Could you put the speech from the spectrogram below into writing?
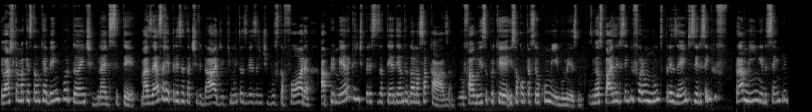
eu acho que é uma questão que é bem importante, né, de se ter. Mas essa representatividade que muitas vezes a gente busca fora, a primeira que a gente precisa ter é dentro da nossa casa. Eu falo isso porque isso aconteceu comigo mesmo. Os meus pais, eles sempre foram muito presentes e eles sempre para mim, eles sempre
